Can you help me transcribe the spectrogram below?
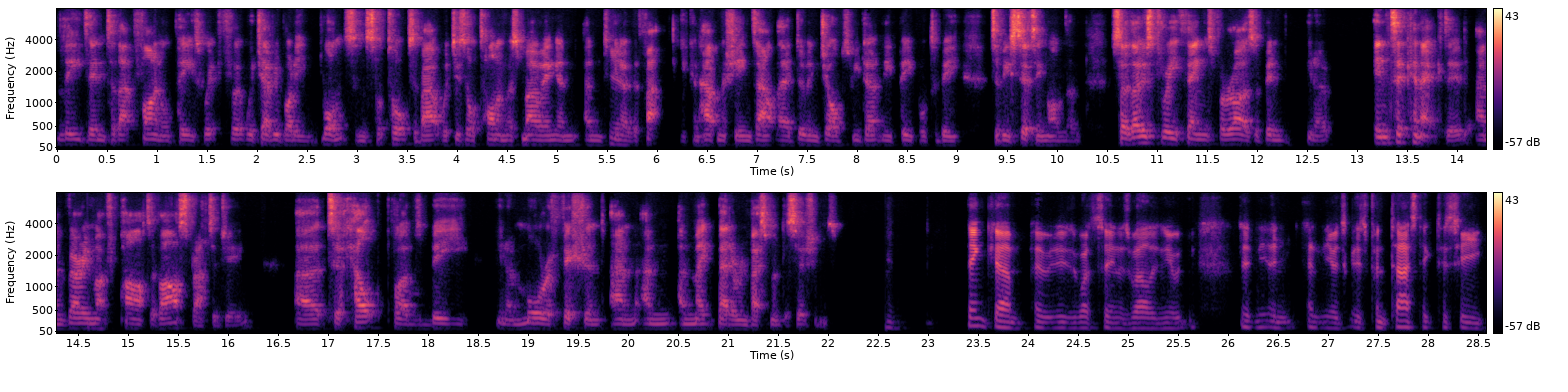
leads into that final piece which which everybody wants and so talks about which is autonomous mowing and and you know the fact that you can have machines out there doing jobs we don't need people to be to be sitting on them. So those three things for us have been you know interconnected and very much part of our strategy uh, to help clubs be you know more efficient and and and make better investment decisions. I think um, it is worth saying as well, and you, and, and you know, it's, it's fantastic to see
